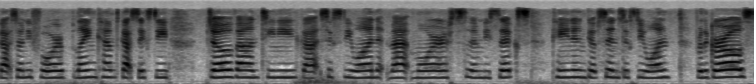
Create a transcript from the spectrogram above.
got 74. Blaine Kemp got 60. Joe Valentini got 61. Matt Moore 76. Kanan Gibson 61. For the girls,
